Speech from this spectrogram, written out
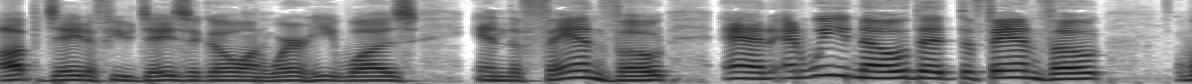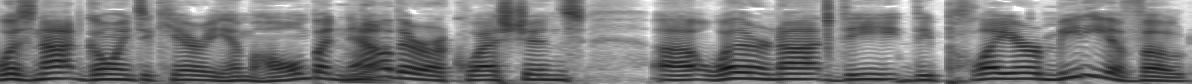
update a few days ago on where he was in the fan vote. And, and we know that the fan vote was not going to carry him home, but now there are questions uh, whether or not the, the player media vote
